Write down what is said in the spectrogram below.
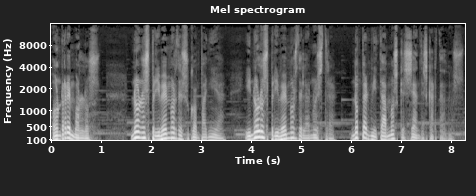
Honrémoslos, no nos privemos de su compañía y no los privemos de la nuestra. No permitamos que sean descartados.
